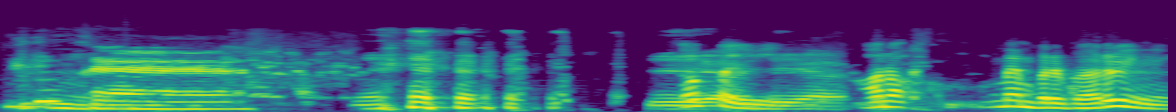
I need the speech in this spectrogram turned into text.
Hmm. Iya, Apa iya. ini? Ono member baru ini.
